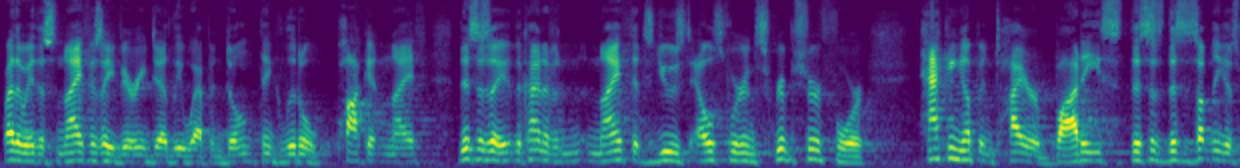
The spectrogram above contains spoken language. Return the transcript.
By the way, this knife is a very deadly weapon. Don't think little pocket knife. This is a, the kind of knife that's used elsewhere in Scripture for hacking up entire bodies. This is, this is something that's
